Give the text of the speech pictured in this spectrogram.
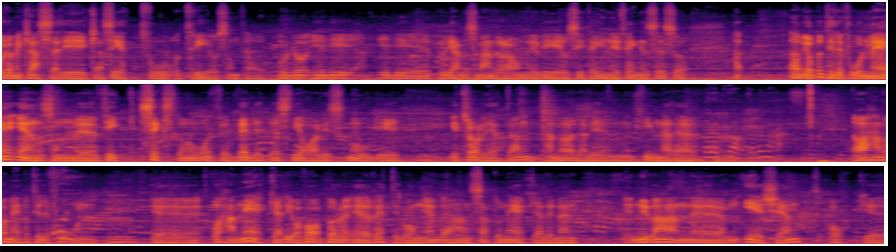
Och de är klassade i klass 1, 2 och 3 och sånt här. Och då är det, i det programmet som handlar om hur det är att sitta inne i fängelse så ha- hade jag på telefon med en som eh, fick 16 år för ett väldigt bestialiskt mord i, i Trollhättan. Han mördade en kvinna där. Var du pratade med han? Ja, han var med på telefon. Eh, och han nekade. Jag var på eh, rättegången där han satt och nekade men nu har han eh, erkänt och eh,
